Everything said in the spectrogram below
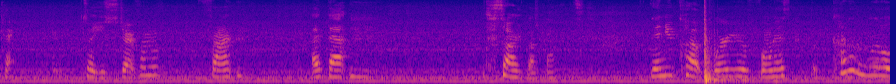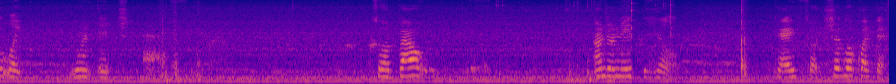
Okay, so you start from the front, like that. Sorry about that. Then you cut where your phone is, but cut a little, like, one inch off. So about underneath the hill. Okay, so it should look like this.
